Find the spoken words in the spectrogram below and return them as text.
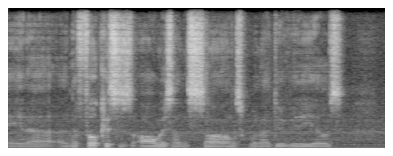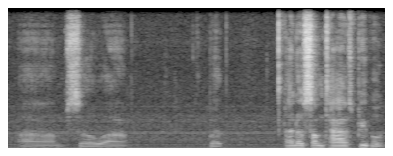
And, uh, and the focus is always on the songs when I do videos. Um, so, uh, but I know sometimes people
